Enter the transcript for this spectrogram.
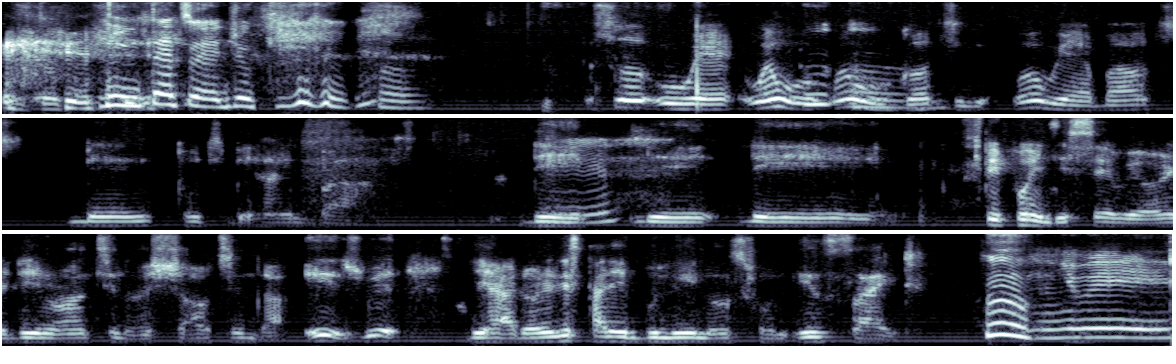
He said to a joke. so we were, when we, when Mm-mm. we got to the, when we were about being put behind bars, the Mm-hmm. the the people in the cell were already ranting and shouting that hey, it's real. they had already started bullying us from inside hmm. mm-hmm. Anyway,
